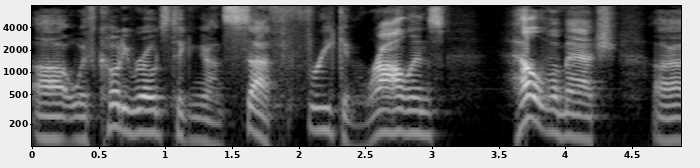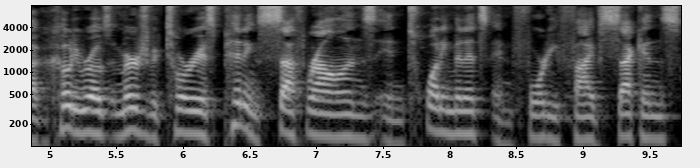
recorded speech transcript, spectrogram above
uh, with Cody Rhodes taking on Seth freaking Rollins. Hell of a match. Uh, Cody Rhodes emerged victorious, pinning Seth Rollins in 20 minutes and 45 seconds.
